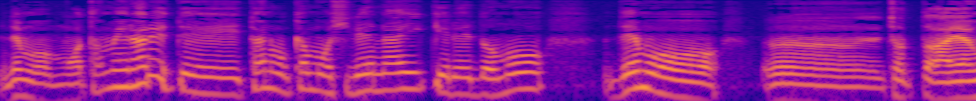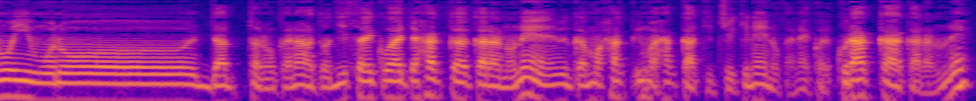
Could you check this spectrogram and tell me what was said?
でも、求められていたのかもしれないけれども、でも、うーん、ちょっと危ういものだったのかなと。実際こうやってハッカーからのね、今ハッカーって言っちゃいけないのかね。これクラッカーからのね、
